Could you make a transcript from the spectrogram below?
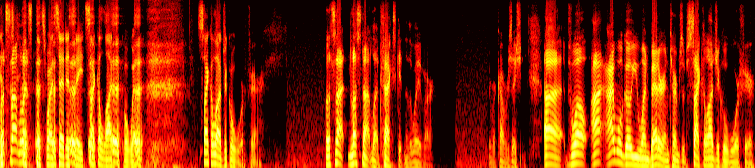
Let's not let. That's, that's why I said it's a psychological weapon. Psychological warfare. Let's not let's not let facts get into the way of our of our conversation. Uh, well, I, I will go you one better in terms of psychological warfare,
